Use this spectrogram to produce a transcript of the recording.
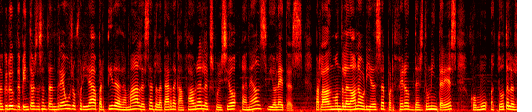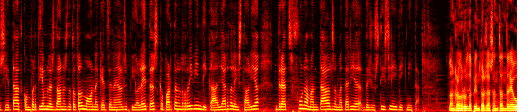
El grup de pintors de Sant Andreu us oferirà a partir de demà a les 7 de la tarda a Can Fabra l'exposició Anels Violetes. Parlar del món de la dona hauria de ser per fer-ho des d'un interès comú a tota la societat, compartir amb les dones de tot el món aquests anels violetes que porten a reivindicar al llarg de la història drets fonamentals en matèria de justícia i dignitat. Doncs el grup de pintors de Sant Andreu,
